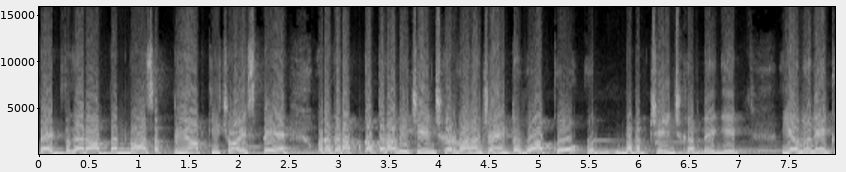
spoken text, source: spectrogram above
बेड वगैरह आप बनवा सकते हैं, आपकी चॉइस पे है। और अगर आप कपड़ा भी चेंज करवाना चाहें तो वो आपको मतलब चेंज चेंज कर देंगे। ये उन्होंने एक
